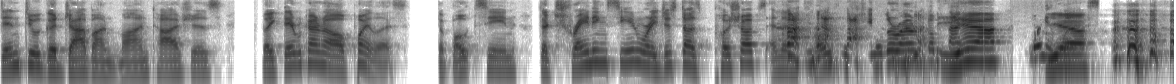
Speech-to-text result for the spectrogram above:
didn't do a good job on montages. Like they were kind of all pointless. The boat scene, the training scene where he just does push-ups and then throws the shield around a couple times. Yeah, yeah.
